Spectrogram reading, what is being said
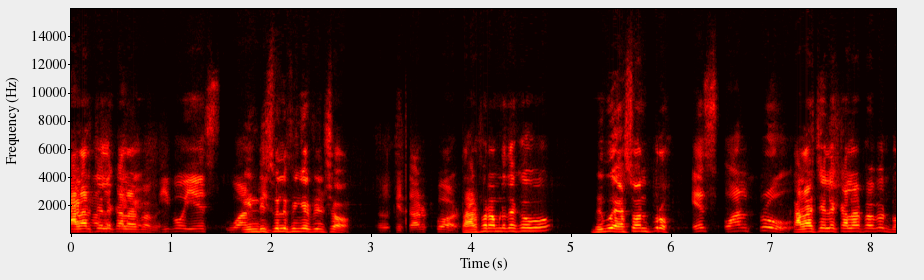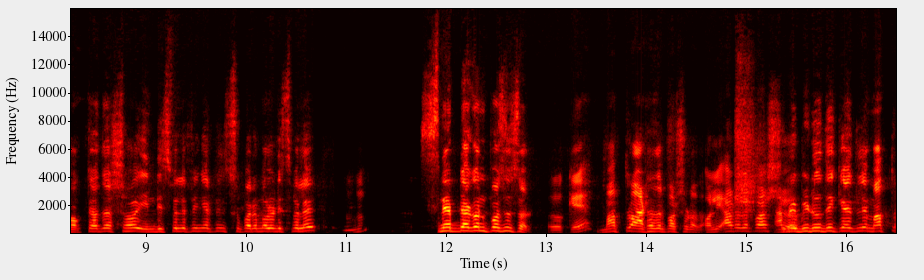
কালার চাইলে কালার পাবে। S one in display fingerprint সহ। ওকে তারপর? তারপর আমরা দেখাবো Vivo S one pro S one pro colour চাইলে কালার পাবেন চার্জার সহ in display fingerprint super AMOLED display. Snapdragon processor okay মাত্র আট হাজার পাঁচশো টাকা। অনলি আট হাজার পাঁচশো? আপনি ভিডিও দেখে আসলে মাত্র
